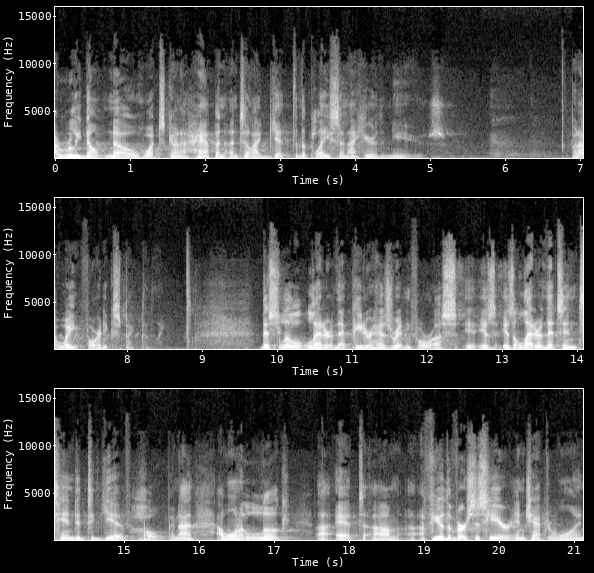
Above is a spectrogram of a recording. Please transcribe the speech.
I really don't know what's going to happen until I get to the place and I hear the news. But I wait for it expectantly. This little letter that Peter has written for us is, is a letter that's intended to give hope. And I, I want to look uh, at um, a few of the verses here in chapter 1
